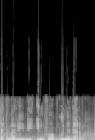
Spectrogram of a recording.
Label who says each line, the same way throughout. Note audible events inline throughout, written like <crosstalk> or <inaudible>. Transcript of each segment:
Speaker 1: kita kembali di Info Gunadarma.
